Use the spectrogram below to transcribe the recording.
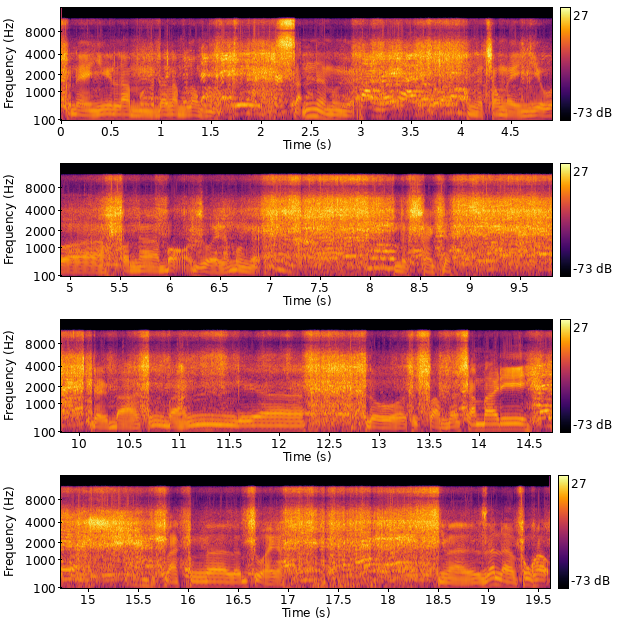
cái này như làm người ta làm lòng sẵn rồi mọi người nhưng mà trong này nhiều con bọ ruồi lắm mọi người không được sạch đâu. Đây bà cũng bán cái thực phẩm đó somebody đi cũng ờ, lớn tuổi rồi nhưng mà rất là phúc hậu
